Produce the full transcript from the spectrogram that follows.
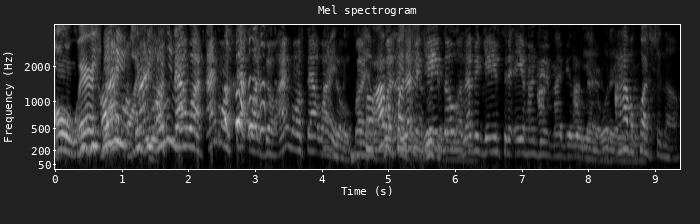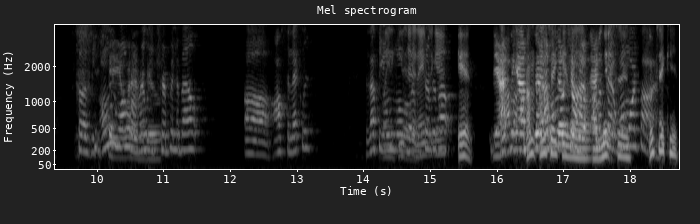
oh, where's the only? I ain't going to stat watch. I ain't going stat watch though. I ain't going to stat watch though. But, so I have but eleven games though. Eleven games to the eight hundred might be a little better. What I have a question though. So is the only one we're really tripping about uh Austin Ekeler? Is that the only one we're talking about? Yeah. Yeah, I think I'm, I'm, I'm, I'm taking, still trying. I'm, I'm mixing, one more time. I'm taking,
